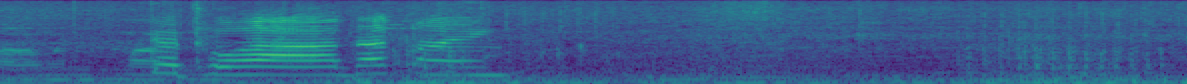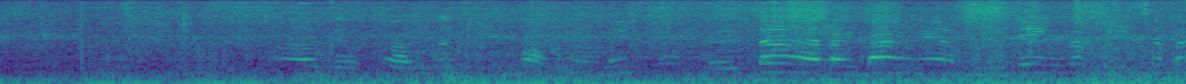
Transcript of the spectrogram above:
หามันมาเดี๋ยวทัวร์นัดมาเองเอาเดี๋ยวก่อนเมื่อกี้บอกยังไม่พูดเลยได้อะไรบ้างเนี่ยหมูเด้งก็มีใช่ไหม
